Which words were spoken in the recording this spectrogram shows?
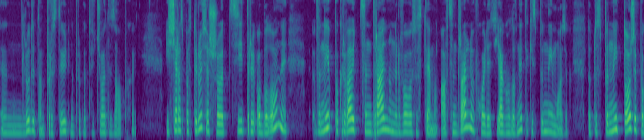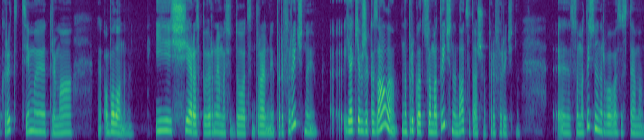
е, люди там перестають, наприклад, відчувати запахи. І ще раз повторюся, що ці три оболони вони покривають центральну нервову систему, а в центральну входять як головний, так і спинний мозок. Тобто спинний теж покритий цими трьома е, оболонами. І ще раз повернемося до центральної периферичної. Як я вже казала, наприклад, соматична, да, це та, що периферична, е, соматична нервова система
